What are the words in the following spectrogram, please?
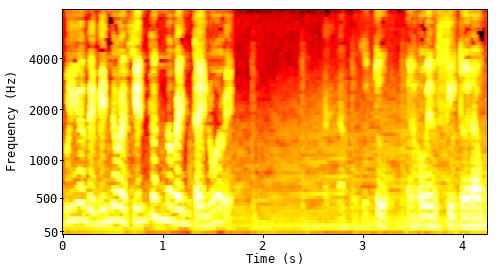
junio de 1999. Tú, el jovencito era un...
